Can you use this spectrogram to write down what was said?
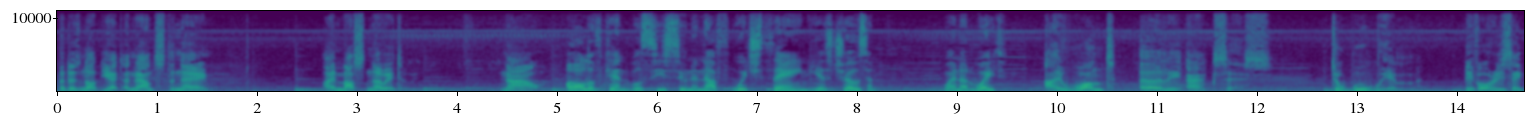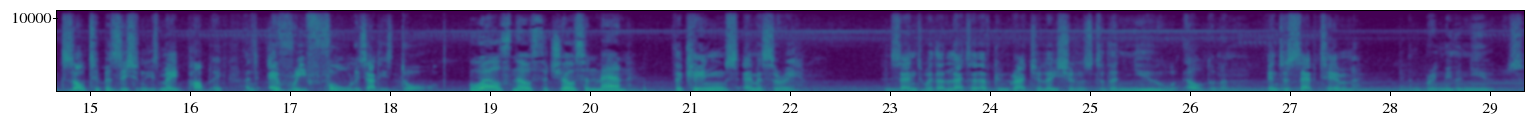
but has not yet announced the name. I must know it. Now. All of Kent will see soon enough which Thane he has chosen. Why not wait? I want early access. To woo him, before his exalted position is made public and every fool is at his door. Who else knows the chosen man? The king's emissary. Sent with a letter of congratulations to the new Ealdorman. Intercept him and bring me the news.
